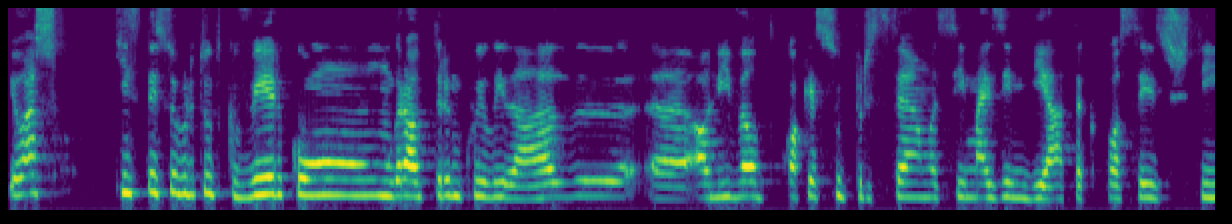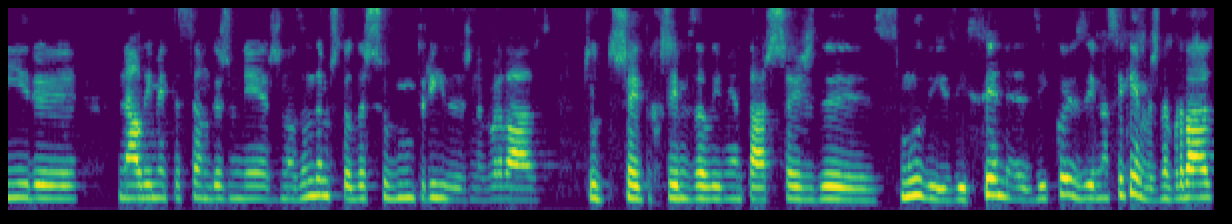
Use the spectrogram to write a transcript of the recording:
Eu acho que que isso tem sobretudo que ver com um grau de tranquilidade uh, ao nível de qualquer supressão assim mais imediata que possa existir uh, na alimentação das mulheres. Nós andamos todas subnutridas, na verdade, tudo cheio de regimes alimentares, cheios de smoothies e cenas e coisas e não sei o quê, mas na verdade,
